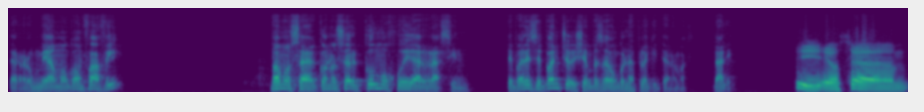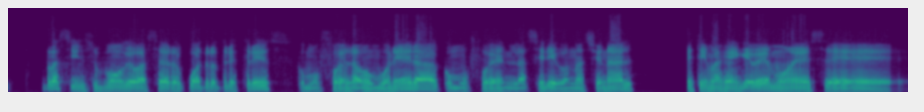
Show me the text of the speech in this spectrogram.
derrumbeamos con Fafi, vamos a conocer cómo juega Racing. ¿Te parece, Pancho? Y ya empezamos con las plaquitas nomás. Dale. Sí, o sea, Racing supongo que va a ser 4-3-3, como fue en la Bombonera, como fue en la serie con Nacional. Esta imagen que vemos es eh,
